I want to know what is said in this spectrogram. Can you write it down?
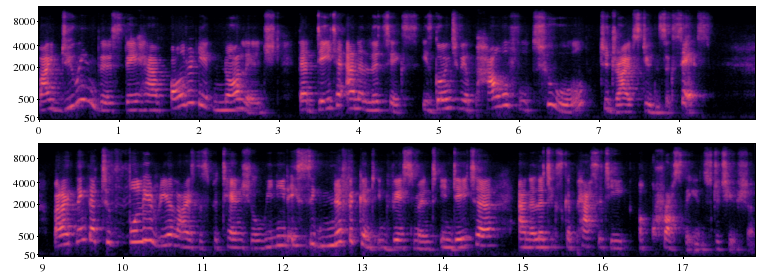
by doing this, they have already acknowledged that data analytics is going to be a powerful tool to drive student success. But I think that to fully realize this potential, we need a significant investment in data analytics capacity across the institution.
